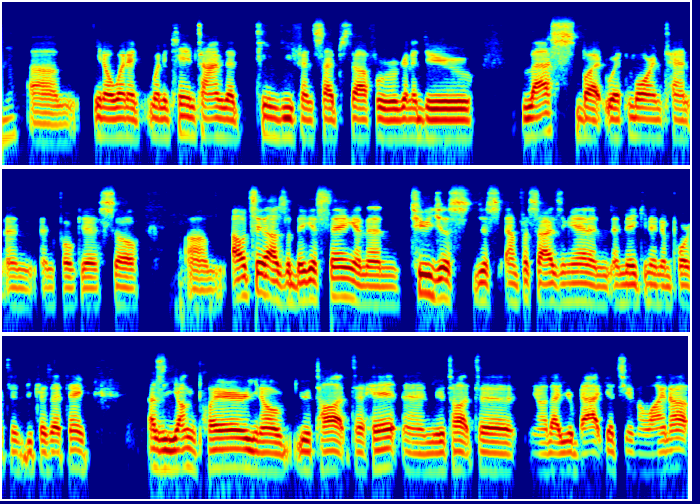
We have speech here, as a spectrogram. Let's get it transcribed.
mm-hmm. um, you know when it when it came time that team defense type stuff, we were going to do less, but with more intent and and focus. So um, I would say that was the biggest thing, and then two, just just emphasizing it and, and making it important because I think as a young player, you know, you're taught to hit and you're taught to, you know, that your bat gets you in the lineup.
